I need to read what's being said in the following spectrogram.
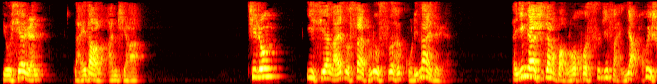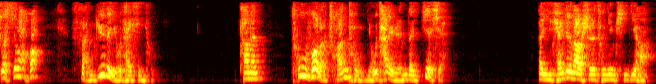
有些人来到了安提阿，其中一些来自塞浦路斯和古利奈的人，应该是像保罗或斯提凡一样会说希腊话。散居的犹太信徒，他们突破了传统犹太人的界限。啊，以前郑道时曾经提及哈，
